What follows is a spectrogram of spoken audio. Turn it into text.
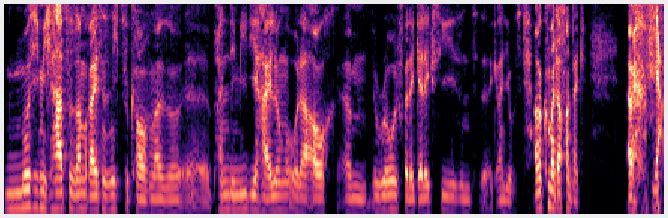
muss ich mich hart zusammenreißen, es nicht zu kaufen. Also äh, Pandemie, die Heilung oder auch ähm, Roll for the Galaxy sind äh, grandios. Aber kommen wir davon weg. ja,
